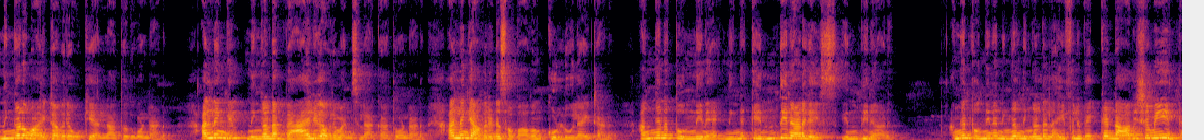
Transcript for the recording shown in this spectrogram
നിങ്ങളുമായിട്ട് അവർ ഓക്കെ അല്ലാത്തത് കൊണ്ടാണ്. അല്ലെങ്കിൽ നിങ്ങളുടെ വാല്യൂ അവർ മനസ്സിലാക്കാത്തതുകൊണ്ടാണ്. അല്ലെങ്കിൽ അവരുടെ സ്വഭാവം കൊള്ളൂലായിട്ടാണ്. അങ്ങനത്തെ ഒന്നിനെ നിങ്ങൾക്ക് എന്തിനാണ് ഗൈസ് എന്തിനാണ്? അങ്ങനത്തെ ഒന്നിനെ നിങ്ങൾ നിങ്ങളുടെ ലൈഫിൽ വെക്കേണ്ട ആവശ്യമേ ഇല്ല.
